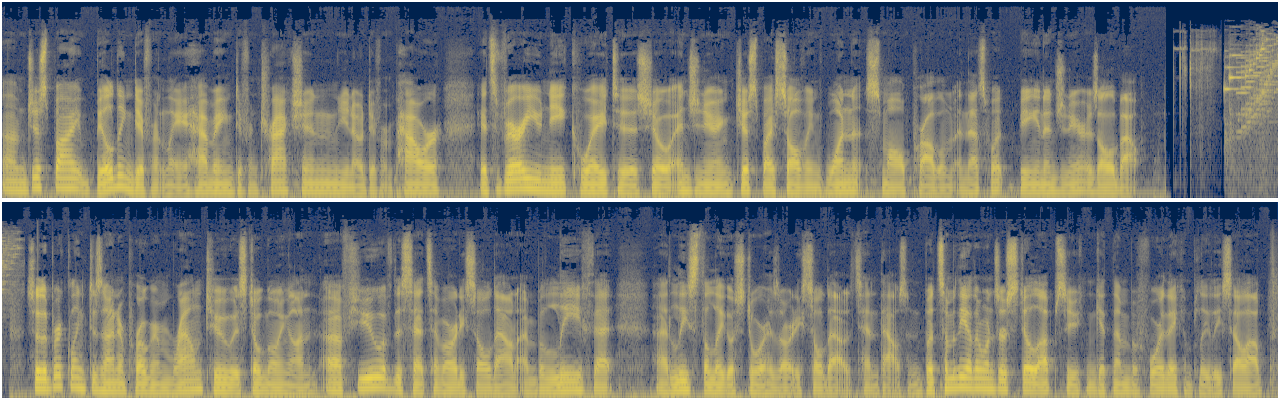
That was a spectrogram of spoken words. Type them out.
um, just by building differently, having different traction, you know, different power. It's a very unique way to show engineering just by solving one small problem, and that's what being an engineer is all about. So the Bricklink Designer Program Round 2 is still going on. A few of the sets have already sold out. I believe that at least the Lego store has already sold out at 10,000. But some of the other ones are still up, so you can get them before they completely sell out.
